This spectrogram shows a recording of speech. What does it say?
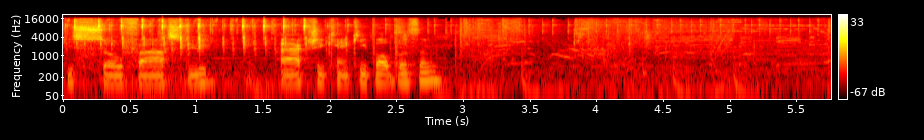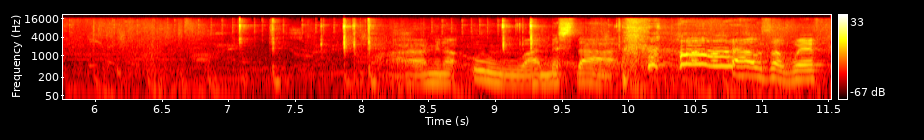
He's so fast, dude. I actually can't keep up with him. I mean, uh, ooh, I missed that. that was a whiff.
